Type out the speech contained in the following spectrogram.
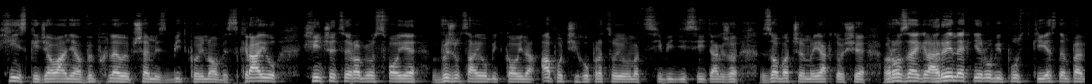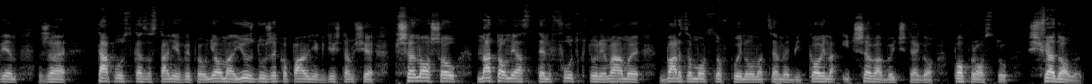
chińskie działania wypchnęły przemysł bitcoinowy z kraju. Chińczycy robią swoje, wyrzucają bitcoina, a po cichu pracują nad CBDC, także zobaczymy jak to się rozegra. Rynek nie lubi pustki, jestem pewien, że ta pustka zostanie wypełniona, już duże kopalnie gdzieś tam się przenoszą, natomiast ten food, który mamy, bardzo mocno wpłynął na cenę bitcoina i trzeba być tego po prostu świadomym.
